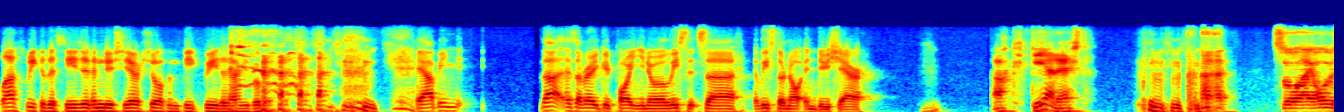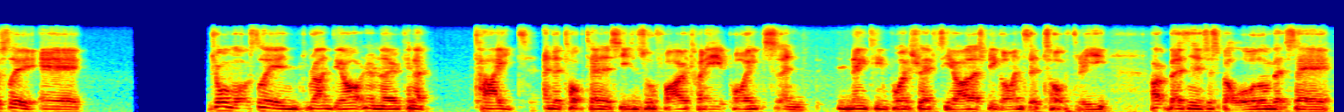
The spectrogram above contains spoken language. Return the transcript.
last week of the season, Andy Shearer show up and beat Breezango. yeah, I mean, that is a very good point. You know, at least it's uh, at least they're not in share. Ah, get a rest. So I obviously uh, Jon Moxley and Randy Orton are now kind of tied in the top ten of the season so far, twenty eight points and nineteen points for FTR. That's me going into the top three. Our business is just below them, but say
